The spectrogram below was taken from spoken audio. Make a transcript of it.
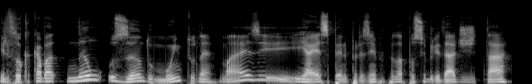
ele falou que acaba não usando muito, né? Mas e, e a S Pen, por exemplo, pela possibilidade de estar tá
